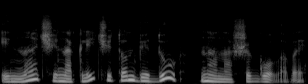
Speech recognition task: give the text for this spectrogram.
иначе накличет он беду на наши головы.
